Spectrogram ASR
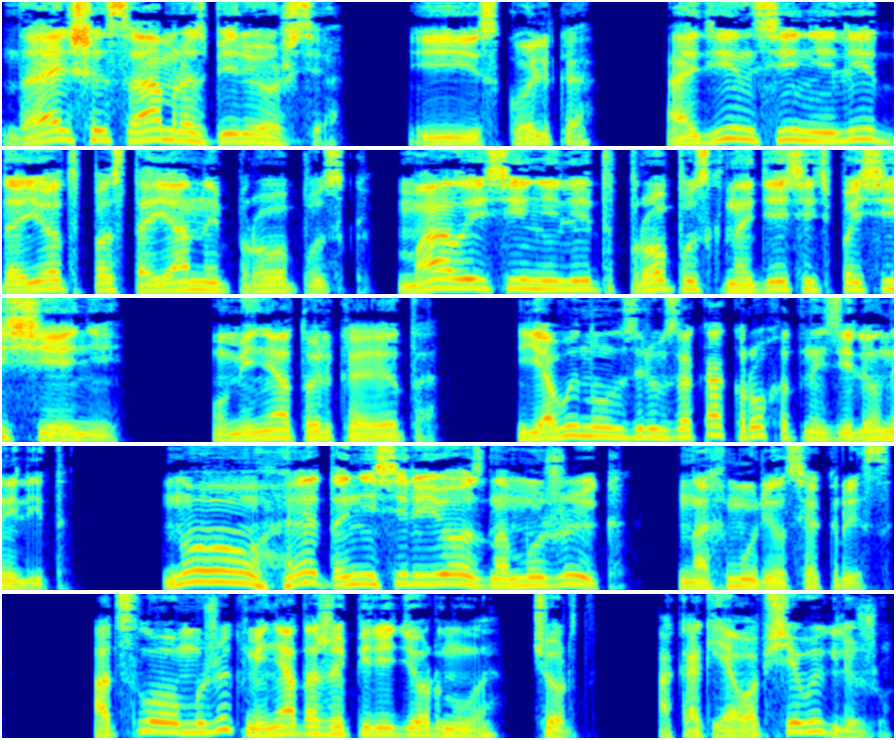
Дальше сам разберешься. И сколько? Один синий лид дает постоянный пропуск. Малый синий лид – пропуск на 10 посещений. У меня только это. Я вынул из рюкзака крохотный зеленый лид. «Ну, это несерьезно, мужик», – нахмурился крыс. От слова «мужик» меня даже передернуло. Черт, а как я вообще выгляжу?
